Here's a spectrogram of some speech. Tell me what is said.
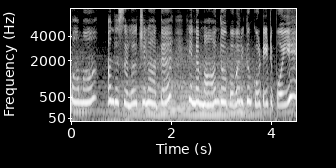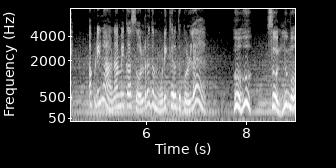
மாமா அந்த சுலோச்சனா அத்தை என்ன மாந்தோப்பு வரைக்கும் கூட்டிட்டு போய் அப்படின்னு அனாமிகா சொல்றத முடிக்கிறதுக்குள்ள சொல்லுமா?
